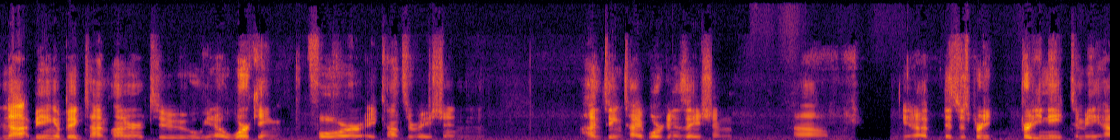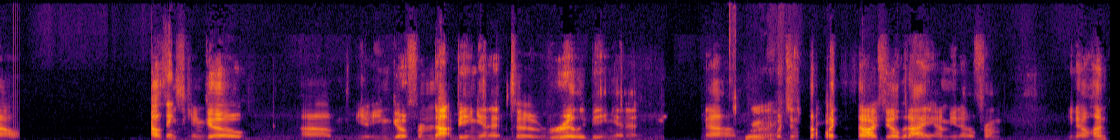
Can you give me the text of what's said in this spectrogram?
not being a big time hunter to, you know, working for a conservation hunting type organization um, you know, it's just pretty pretty neat to me how how things can go. Um, you know, you can go from not being in it to really being in it, um, really? which in some ways is how I feel that I am. You know, from you know hunt,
